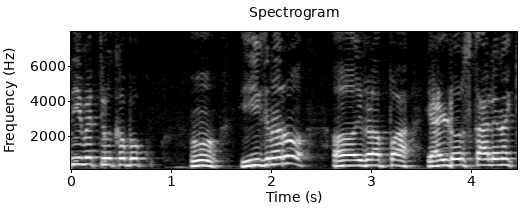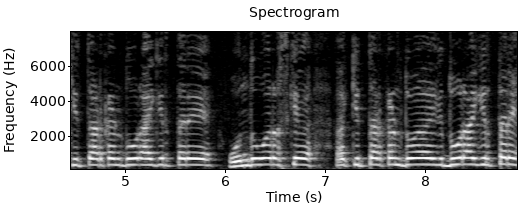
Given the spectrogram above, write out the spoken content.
ನೀವೇ ತಿಳ್ಕೊಬೇಕು. ಹ್ಮ್ ಈಗಿನವರು ಈಗಳಪ್ಪ ಎರಡು ವರ್ಷ ಕಾಲಿನ ಕಿತ್ತಾಡ್ಕೊಂಡು ದೂರ ಆಗಿರ್ತಾರೆ ಒಂದು ವರ್ಷಕ್ಕೆ ಕಿತ್ತಾಡ್ಕೊಂಡು ದೂರ ಆಗಿರ್ತಾರೆ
